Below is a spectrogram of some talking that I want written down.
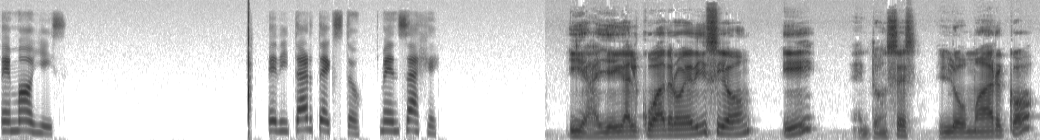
Emojis. Editar texto. Mensaje. Y ahí llega el cuadro edición y entonces lo marco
